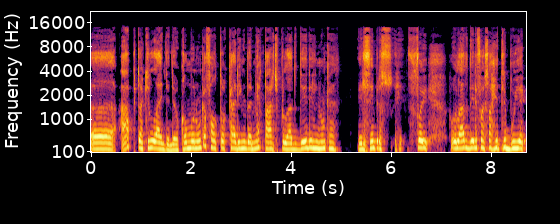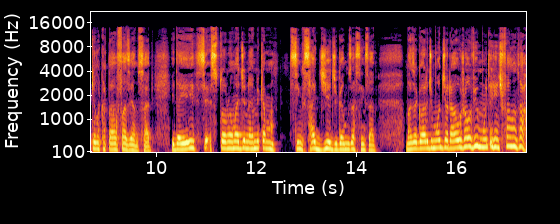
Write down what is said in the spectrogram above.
uh, apto àquilo lá, entendeu? Como nunca faltou carinho da minha parte pro lado dele, ele nunca. Ele sempre foi. O lado dele foi só retribuir aquilo que eu tava fazendo, sabe? E daí se, se tornou uma dinâmica, assim, sadia, digamos assim, sabe? Mas agora, de modo geral, eu já ouvi muita gente falando: ah,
